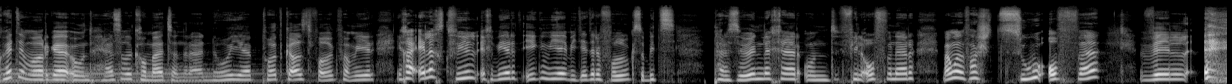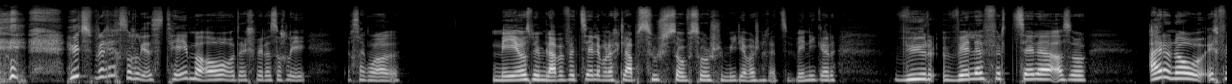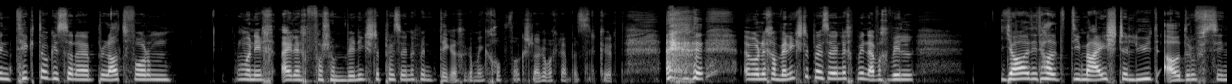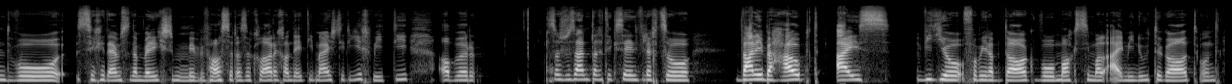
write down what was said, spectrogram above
Guten Morgen und herzlich willkommen zu einer neuen Podcast-Folge von mir. Ich habe ehrlich das Gefühl, ich werde irgendwie mit jeder Folge so ein bisschen persönlicher und viel offener. Manchmal fast zu offen, weil heute spreche ich so ein, bisschen ein Thema an oder ich will so ein bisschen, ich sag mal, mehr aus meinem Leben erzählen, und ich glaube, sonst so auf Social Media wahrscheinlich jetzt weniger würde erzählen. Also, I don't know, ich finde TikTok ist so eine Plattform, wo ich eigentlich fast am wenigsten persönlich bin. Digga, ich habe meinen Kopf angeschlagen, aber ich glaube, es gehört. wo ich am wenigsten persönlich bin, einfach weil ja, dort halt die meisten Leute auch drauf sind, die sich in dem Sinne am wenigsten mit mir befassen. Also klar, ich habe dort die meiste Reichweite, aber so schlussendlich, die sehen vielleicht so, wenn überhaupt, ein Video von mir am Tag, wo maximal eine Minute geht und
